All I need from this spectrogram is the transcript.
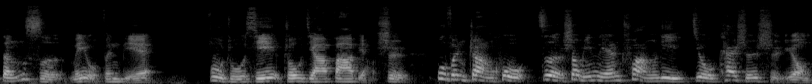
等死没有分别。副主席周家发表示。部分账户自社民联创立就开始使用，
